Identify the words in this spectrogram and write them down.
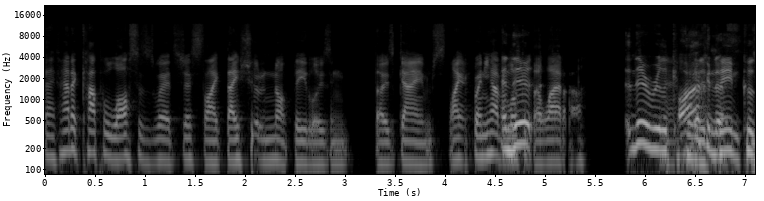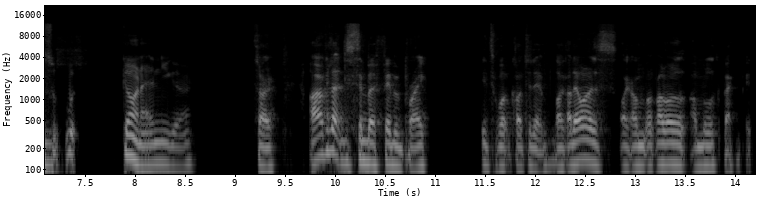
they've had a couple losses where it's just like they should not be losing those games. Like when you have a And look at the ladder. They're a really Yeah. Competitive team because go on, and you go. Sorry, I reckon that December February break, it's what got to them. Like I don't want to like I'm I'm I'm gonna look back a bit.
